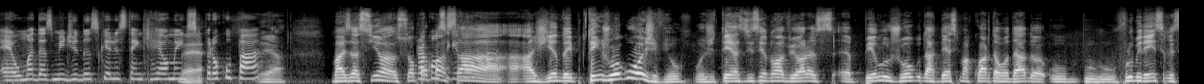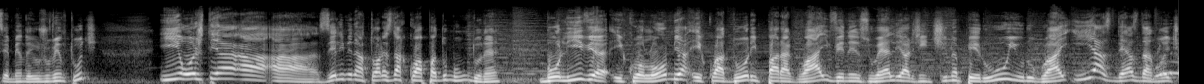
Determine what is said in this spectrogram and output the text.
é uma das medidas que eles têm que realmente É. se preocupar. É. Mas assim, ó, só conseguir passar voltar. a, agenda aí, porque tem jogo hoje, viu? Hoje tem às 19 horas, é, pelo jogo da 14ª rodada, o, o Fluminense recebendo aí o Juventude. E hoje tem a- a- as eliminatórias da Copa do Mundo, né? Bolívia e Colômbia, Equador e Paraguai, Venezuela e Argentina, Peru e Uruguai. E às 10 da noite,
